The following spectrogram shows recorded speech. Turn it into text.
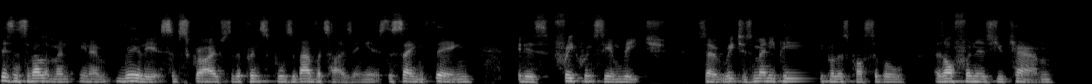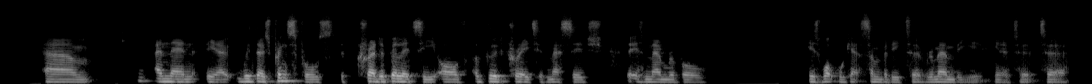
business development you know really it subscribes to the principles of advertising. It's the same thing. It is frequency and reach. So reach as many people as possible as often as you can. Um, and then you know with those principles the credibility of a good creative message that is memorable is what will get somebody to remember you you know to to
